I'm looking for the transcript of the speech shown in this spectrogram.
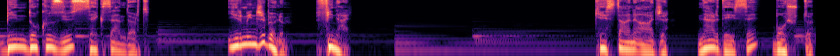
1984 20. bölüm Final Kestane ağacı neredeyse boştu.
